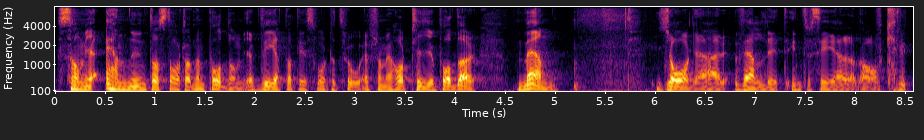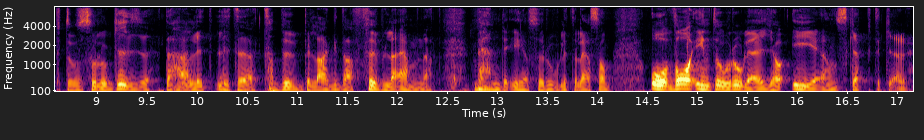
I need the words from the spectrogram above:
som jag ännu inte har startat en podd om. Jag vet att det är svårt att tro eftersom jag har tio poddar. Men jag är väldigt intresserad av kryptozoologi, det här lite, lite tabubelagda, fula ämnet. Men det är så roligt att läsa om. Och var inte oroliga, jag är en skeptiker.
